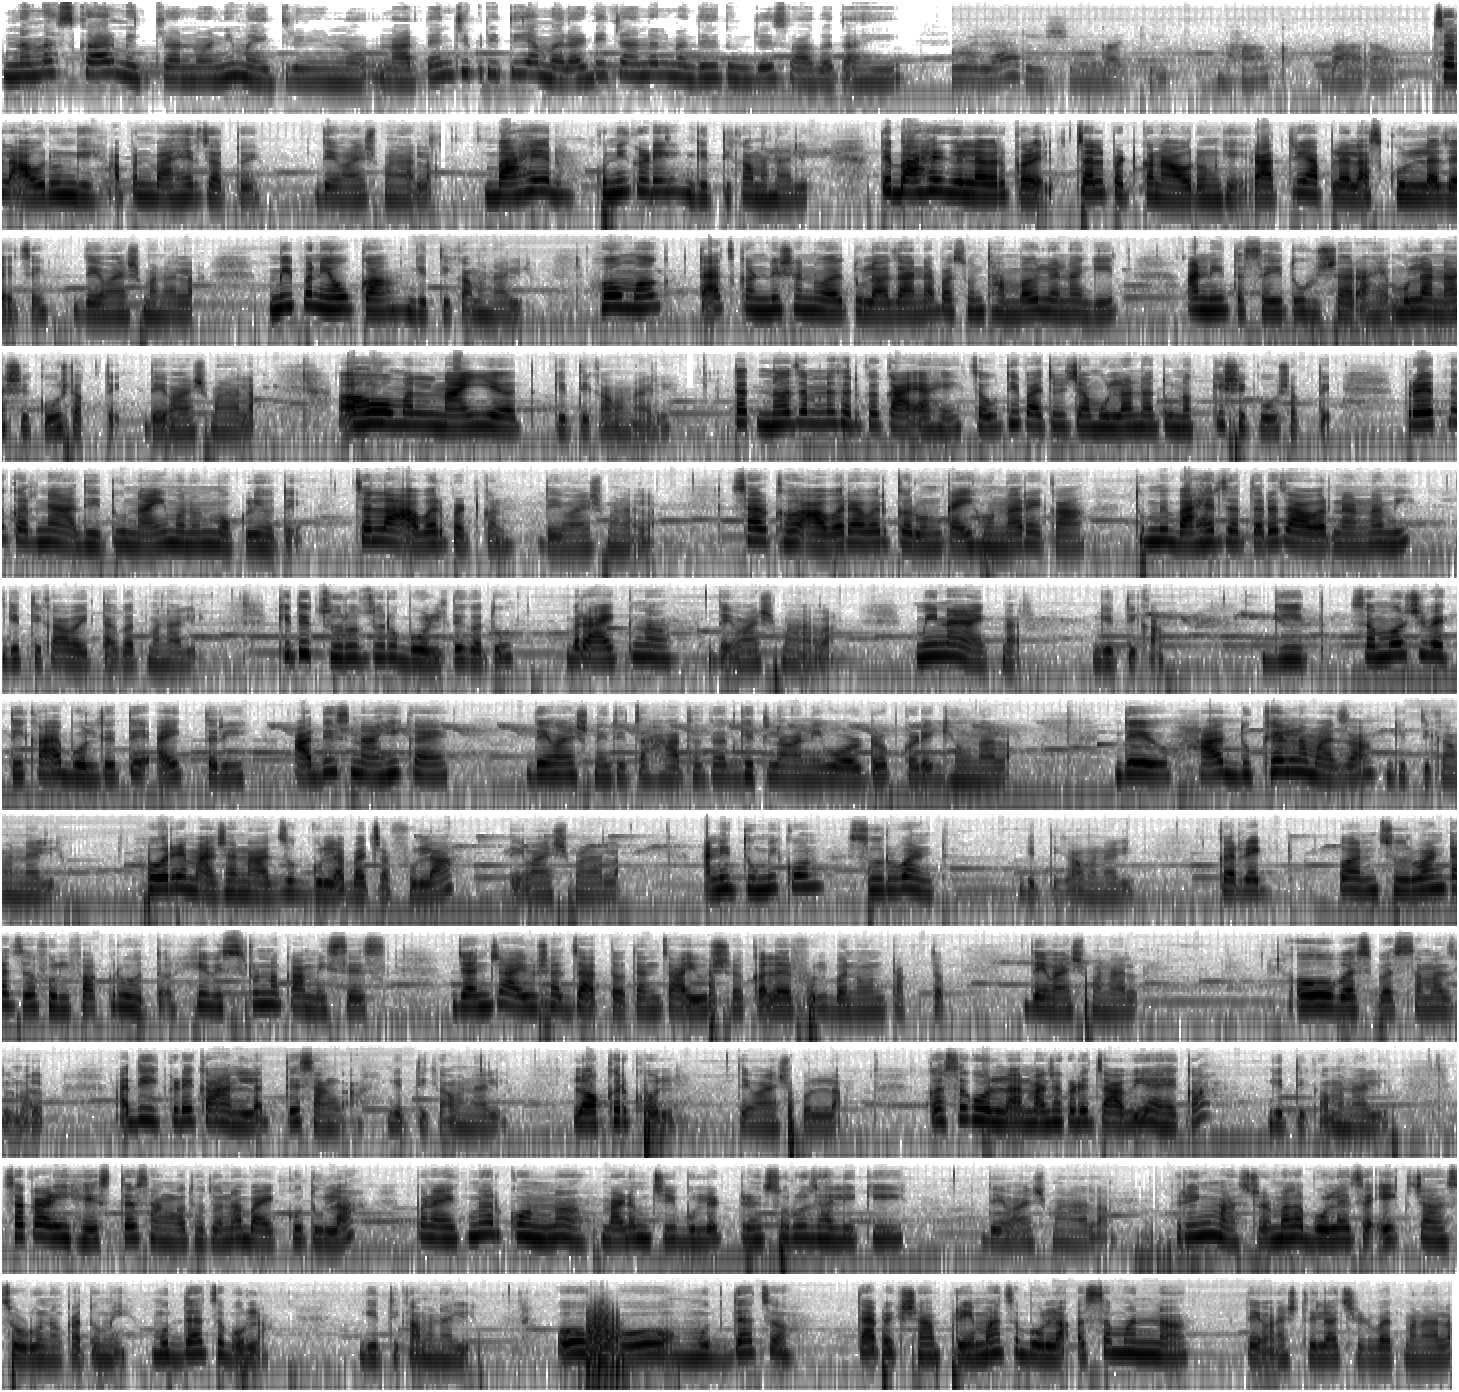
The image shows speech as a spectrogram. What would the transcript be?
नमस्कार मित्रांनो आणि मैत्रिणींनो नात्यांची प्रीती या मराठी चॅनलमध्ये तुमचे स्वागत आहे. रेशीम गाठी भाग बारा. चल आवरून घे. आपण बाहेर जातोय देवांश म्हणाला. बाहेर? कुणीकडे? गीतिका म्हणाली. ते बाहेर गेल्यावर कळेल. चल पटकन आवरून घे. रात्री आपल्याला स्कूलला जायचे देवांश म्हणाला. मी पण येऊ का? गीतिका म्हणाली. हो मग त्याच कंडिशनवर तुला जाण्यापासून थांबवलं ना गीत? आणि तसंही तू हुशार आहे. मुलांना शिकवू शकते देवांश म्हणाला. अहो मला नाही येत गीतिका म्हणाली. त्यात न जमण्यासारखं काय आहे? चौथी पाचवीच्या मुलांना तू नक्की शिकवू शकते. प्रयत्न करण्याआधी तू नाही म्हणून मोकळी होते. चला आवर पटकन देवांश म्हणाला. सारखं आवर आवर करून काही होणार आहे का? तुम्ही बाहेर जातरच आवरणार ना मी? गीतिका वैतागत म्हणाली. किती चुरू चुरू बोलते ग तू. बरं ऐक ना देवांश म्हणाला. मी नाही ऐकणार गीतिका. गीत समोरची व्यक्ती काय बोलते ते ऐक तरी. आधीच नाही काय? देवांशने तिचा हात हातात घेतला आणि वॉर्ड्रोबकडे घेऊन आला. देव हात दुखेल ना माझा? गीतिका म्हणाली. हो रे माझ्या नाजूक गुलाबाच्या फुला देवांश म्हणाला. आणि तुम्ही कोण? सुरवंट गीतिका म्हणाली. करेक्ट. पण सुरवंटाचं फुलफाकरू होतं. हे विसरू नका मिसेस. ज्यांच्या आयुष्यात जातं त्यांचं आयुष्य कलरफुल बनवून टाकतं देवांश म्हणाला. ओ बस बस समजलं मला. आधी इकडे का आणलात ते सांगा गीतिका म्हणाली. लॉकर खोल देवांश बोलला. कसं खोलणार? माझ्याकडे चावी आहे का? गीतिका म्हणाली. सकाळी हेच तर सांगत होतो ना बायको तुला. पण ऐकणार कोण ना? मॅडमची बुलेट ट्रेन सुरू झाली की? देवांश म्हणाला. रिंग मास्टर मला बोलायचा एक चान्स सोडू नका तुम्ही. मुद्द्याचं बोला. गीतिका म्हणाली. ओ हो मुद्द्याचं त्यापेक्षा प्रेमाचं बोला असं म्हणणं देवांश तिला चिडवत म्हणाला.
